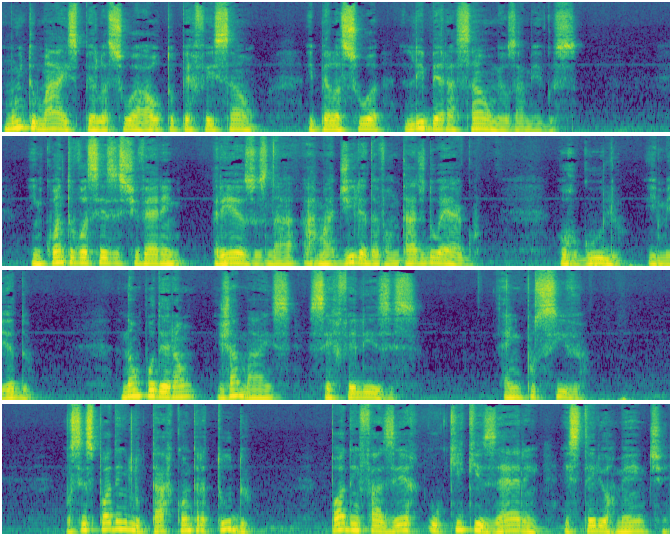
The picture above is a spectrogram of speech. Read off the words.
muito mais pela sua autoperfeição e pela sua liberação, meus amigos. Enquanto vocês estiverem presos na armadilha da vontade do ego, orgulho e medo, não poderão jamais ser felizes. É impossível. Vocês podem lutar contra tudo, podem fazer o que quiserem exteriormente,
